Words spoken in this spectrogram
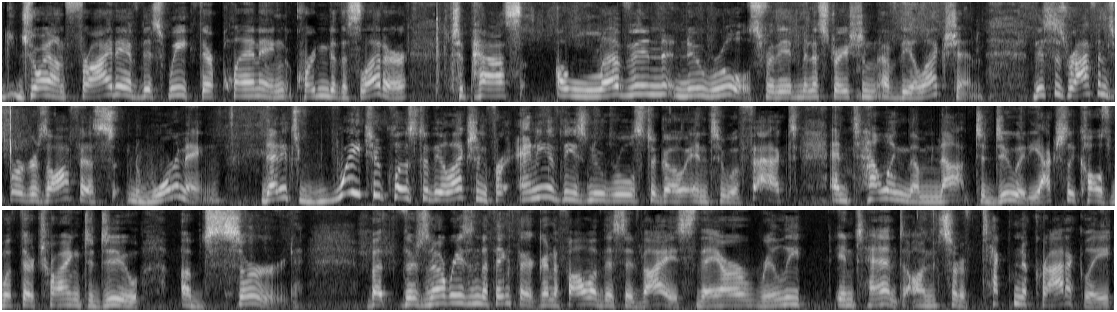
Joy, on Friday of this week, they're planning, according to this letter, to pass 11 new rules for the administration of the election. This is Raffensperger's office warning that it's way too close to the election for any of these new rules to go into effect and telling them not to do it. He actually calls what they're trying to do absurd. But there's no reason to think they're going to follow this advice. They are really intent on sort of technocratically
